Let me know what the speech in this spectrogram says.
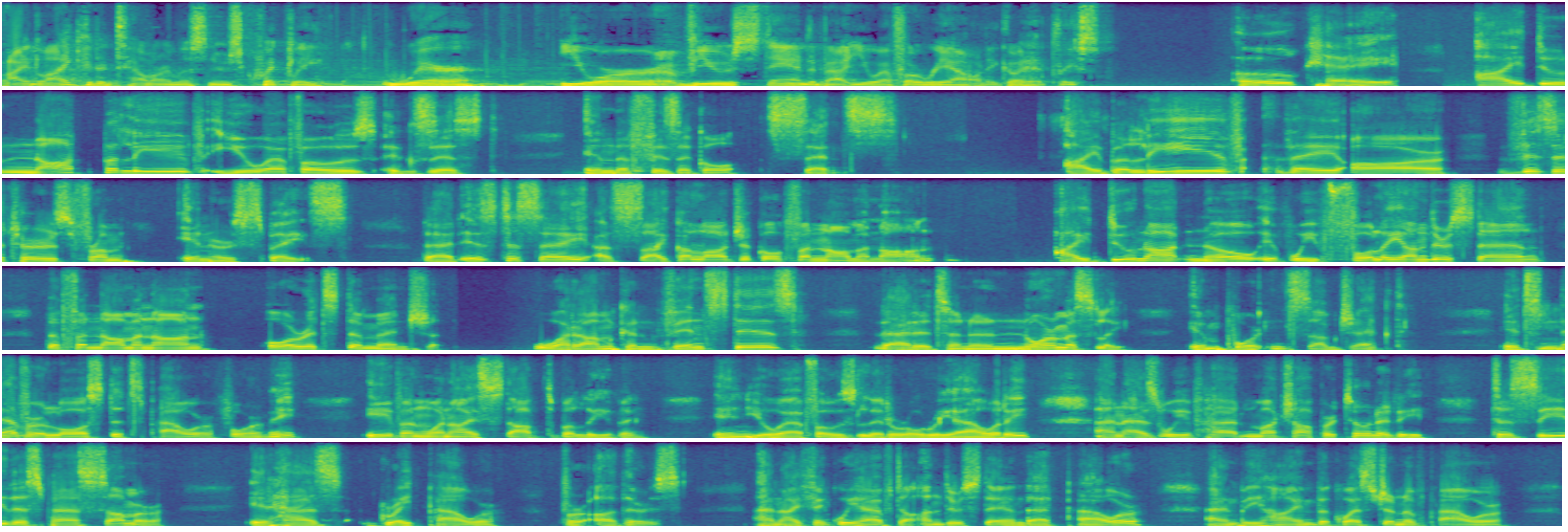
I'd like you to tell our listeners quickly where your views stand about UFO reality. Go ahead, please. Okay. I do not believe UFOs exist in the physical sense. I believe they are visitors from inner space. That is to say, a psychological phenomenon. I do not know if we fully understand the phenomenon or its dimension. What I'm convinced is that it's an enormously important subject. It's never lost its power for me, even when I stopped believing in UFO's literal reality. And as we've had much opportunity to see this past summer, it has great power for others. And I think we have to understand that power and behind the question of power,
